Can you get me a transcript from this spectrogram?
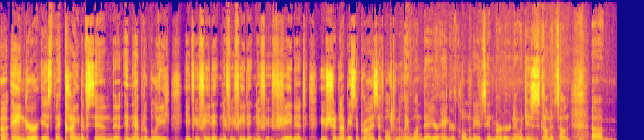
uh, anger is the kind of sin that inevitably, if you feed it and if you feed it and if you feed it, you should not be surprised if ultimately one day your anger culminates in murder. Now, when Jesus comments on um,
